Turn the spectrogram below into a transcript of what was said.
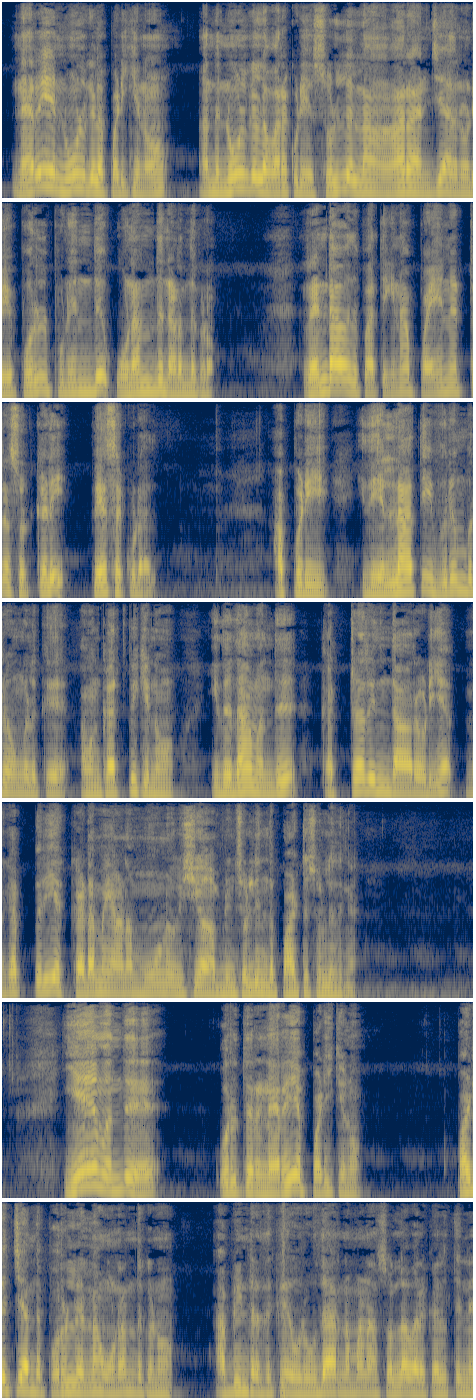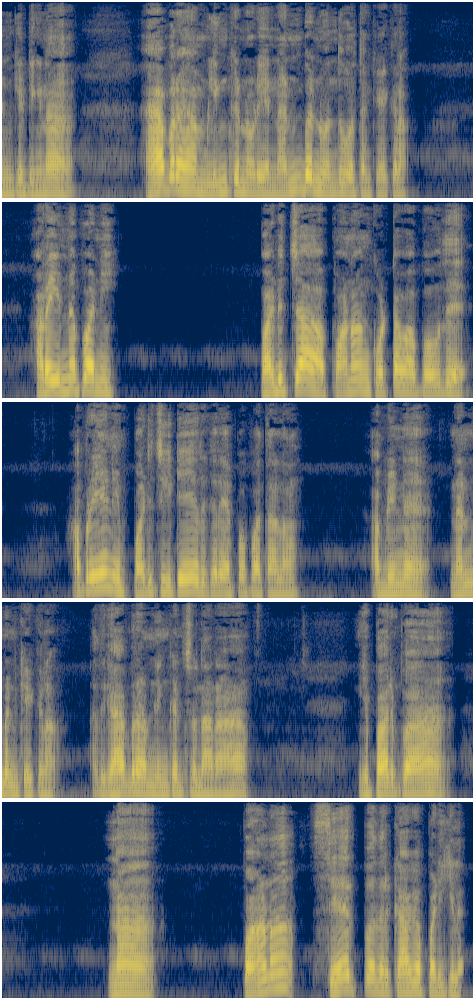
நிறைய நூல்களை படிக்கணும் அந்த நூல்களில் வரக்கூடிய சொல்லெல்லாம் ஆராய்ஞ்சு அதனுடைய பொருள் புரிந்து உணர்ந்து நடந்துக்கணும். ரெண்டாவது பார்த்திங்கன்னா பயனற்ற சொற்களை பேசக்கூடாது. அப்படி இது எல்லாத்தையும் விரும்புகிறவங்களுக்கு அவன் கற்பிக்கணும். இதுதான் வந்து கற்றறிந்தாருடைய மிகப்பெரிய கடமையான மூணு விஷயம் அப்படின்னு சொல்லி இந்த பாட்டு சொல்லுதுங்க. ஏன் வந்து ஒருத்தர் நிறைய படிக்கணும் படித்து அந்த பொருள் எல்லாம் உணர்ந்துக்கணும் அப்படின்றதுக்கு ஒரு உதாரணமாக நான் சொல்ல வர கருத்து என்னன்னு கேட்டிங்கன்னா ஆப்ரஹாம் லிங்கனுடைய நண்பன் வந்து ஒருத்தன் கேட்குறான் அட என்னப்பா நீ? படித்தா பணம் கொட்டவா போகுது. அப்புறம் ஏன் நீ படிச்சுக்கிட்டே இருக்கிற எப்போ பார்த்தாலும்? அப்படின்னு நண்பன் கேட்குறான் அதுக்கு ஆப்ரஹாம் லிங்கன் சொன்னாராம் இங்கே பாருப்பா நான் பணம் சேர்ப்பதற்காக படிக்கலை.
